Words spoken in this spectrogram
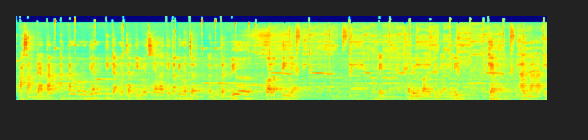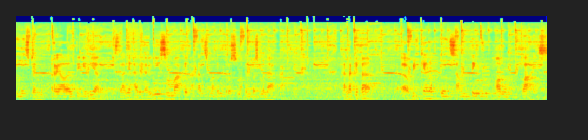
pasar datang akan kemudian tidak ngejar image-nya lagi tapi ngejar eh, the real quality-nya. Oke the real quality-nya. Jadi gap antara image dan reality ini yang istilahnya hari-hari ini semakin akan semakin terus semakin terus mendekat karena kita uh, we cannot build something on lies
